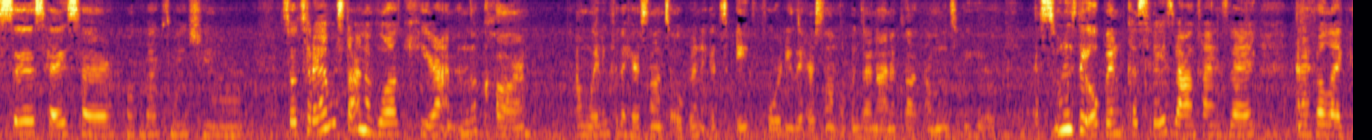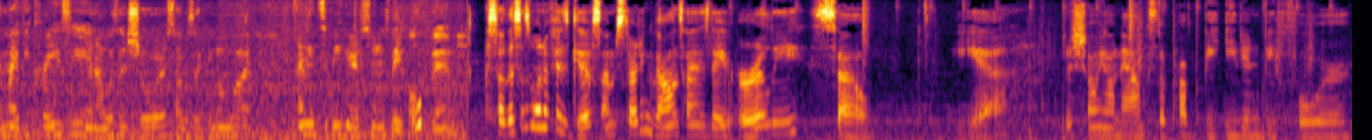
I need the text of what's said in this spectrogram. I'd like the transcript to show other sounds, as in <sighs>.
Hey sis, hey sir, welcome back to my channel. So today I'm starting a vlog here. I'm in the car. I'm waiting for the hair salon to open. It's 8.40, the hair salon opens at nine o'clock. I wanted to be here as soon as they open because today's Valentine's Day and I felt like it might be crazy and I wasn't sure. So I was like, you know what? I need to be here as soon as they open. So this is one of his gifts. I'm starting Valentine's Day early. So yeah, just showing y'all now because they'll probably be eating before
